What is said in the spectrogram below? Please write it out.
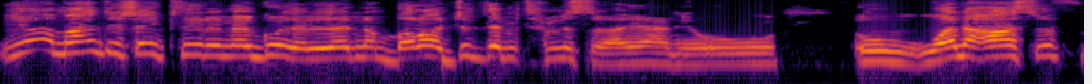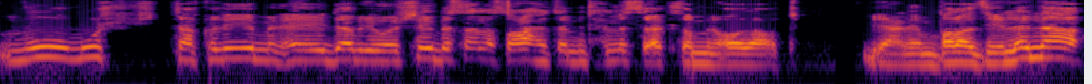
yeah ما عندي شيء كثير إني أقوله لأن مباراه جدا متحمس لها يعني و... و... وأنا آسف مو مش تقليل من AEW ولا شيء بس أنا صراحة متحمس أكثر من All Out يعني مباراة زي لأنها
